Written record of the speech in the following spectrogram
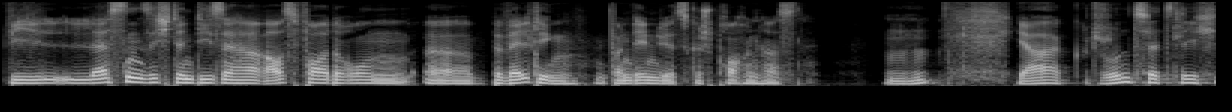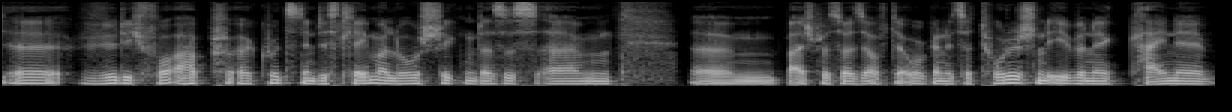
wie lassen sich denn diese Herausforderungen äh, bewältigen, von denen du jetzt gesprochen hast? Mhm. Ja, grundsätzlich äh, würde ich vorab äh, kurz den Disclaimer losschicken, dass es ähm, ähm, beispielsweise auf der organisatorischen Ebene keine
